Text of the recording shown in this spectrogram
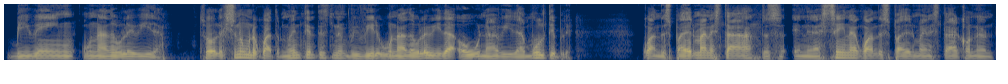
Viven una doble vida. So, lección número cuatro. No intentes vivir una doble vida o una vida múltiple. Cuando Spider-Man está, entonces, en la escena, cuando Spider-Man está con,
